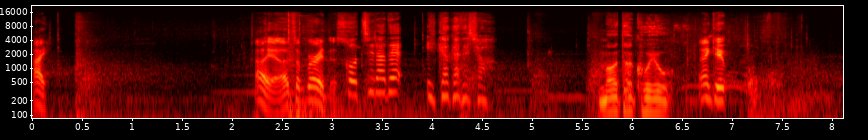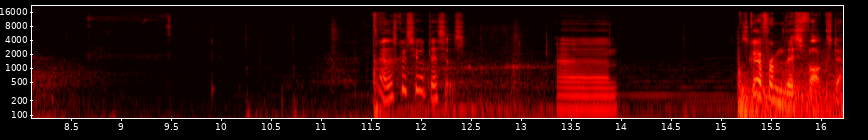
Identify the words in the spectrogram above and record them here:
Hi. Oh yeah, let's upgrade this. Thank you. Yeah, let's go see what this is. Um, let's go from this fox den.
